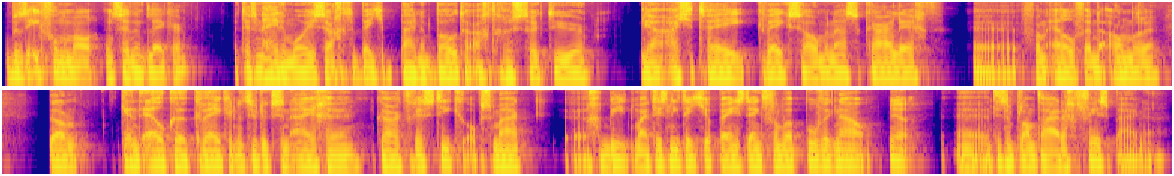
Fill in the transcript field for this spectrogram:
Dus ik vond hem al ontzettend lekker. Het heeft een hele mooie, zachte, beetje bijna boterachtige structuur. Ja, als je twee kweekzalmen naast elkaar legt, eh, van elf en de andere, dan kent elke kweker natuurlijk zijn eigen karakteristiek op smaakgebied. maar het is niet dat je opeens denkt van wat proef ik nou? ja. Eh, het is een plantaardige vis bijna.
